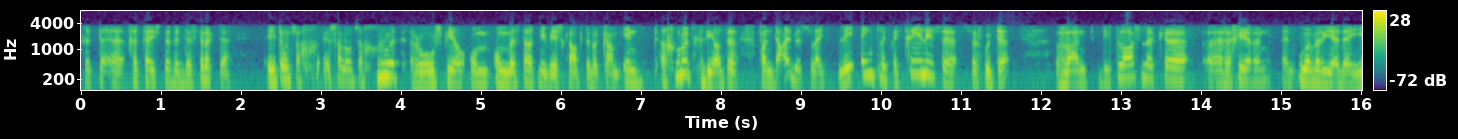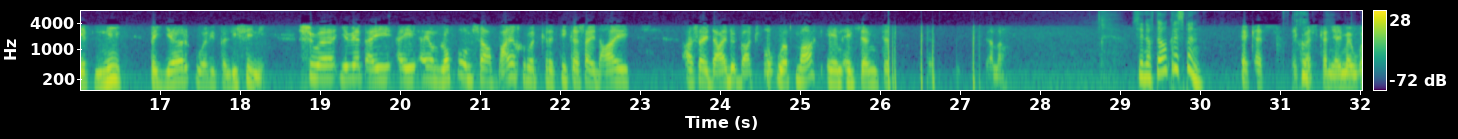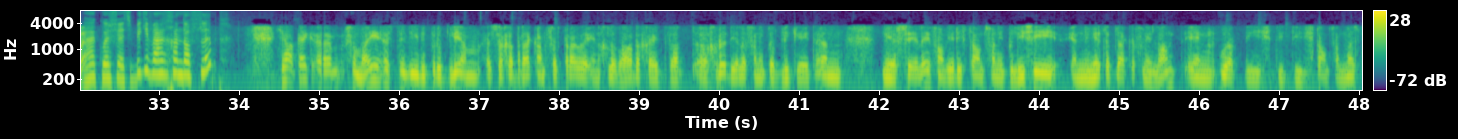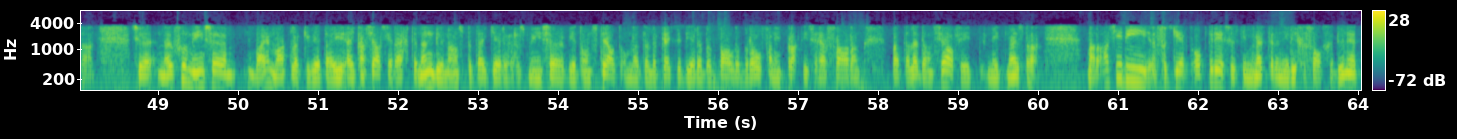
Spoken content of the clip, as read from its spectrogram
getuisterde distrikte het ons sal ons 'n groot rol speel om om misdaad in die Weskaap te bekamp en 'n groot gedeelte van daai besluit lê eintlik by Kelly se se voete want die plaaslike uh, regering en owerhede het nie beheer oor die polisie nie. So jy weet hy hy hy ontlok vir homself baie groot kritiek as hy daai as hy daai debat wil oopmaak en ek dink dit stelling. Sien nog daar Crispin? Ek is ek Goed. wens kan jy my hoor? Ja, ek hoor vir jou. 'n Bietjie weggegaan daar flip. Ja, kyk, ehm um, vir my is dit die die probleem is 'n gebrek aan vertroue en geloofwaardigheid wat 'n uh, groot dele van die publiek het in meneer Cele vanweer die stand van die polisie in die meeste plekke van die land en ook die die die, die stand van misdaad. So nou vir mense baie maklik, jy weet, hy hy kan selfs die regte ding doen. Ons baie keer as mense weet ontstel omdat hulle kyk te deur 'n bepaalde bril van die praktiese ervaring wat hulle dan self het met misdaad. Maar as jy die verkeerd optree soos die minister in hierdie geval gedoen het,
